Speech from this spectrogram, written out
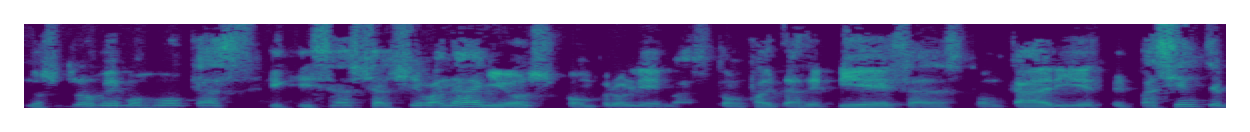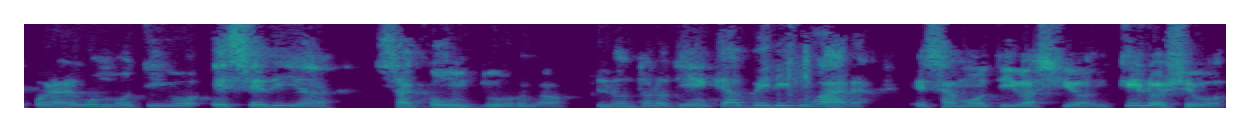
nosotros vemos bocas que quizás ya llevan años con problemas, con faltas de piezas, con caries. El paciente por algún motivo ese día sacó un turno. El odontólogo tiene que averiguar esa motivación, qué lo llevó.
